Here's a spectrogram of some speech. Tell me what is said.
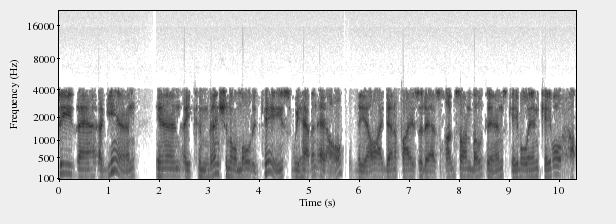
see that, again, in a conventional molded case, we have an L. The L identifies it as lugs on both ends, cable in, cable out.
